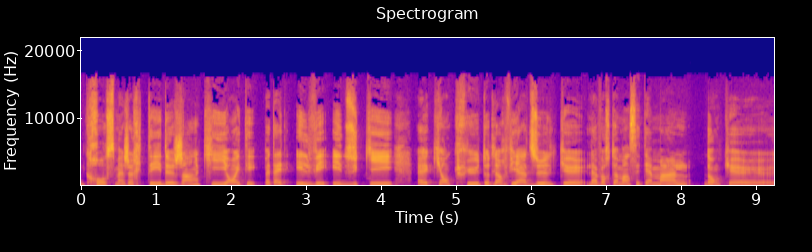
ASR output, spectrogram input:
grosse majorité de gens qui ont été peut-être élevés, éduqués, euh, qui ont cru toute leur vie adulte que l'avortement, c'était mal. Donc, euh,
